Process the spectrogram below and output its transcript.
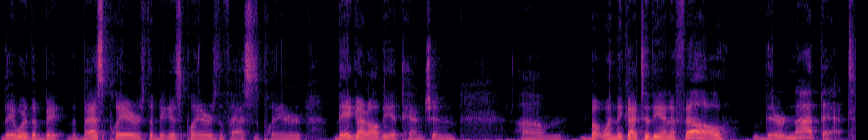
They were the big the best players, the biggest players, the fastest player. They got all the attention. Um, but when they got to the NFL, they're not that.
